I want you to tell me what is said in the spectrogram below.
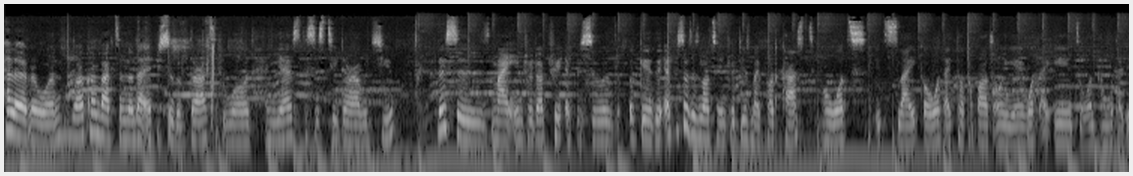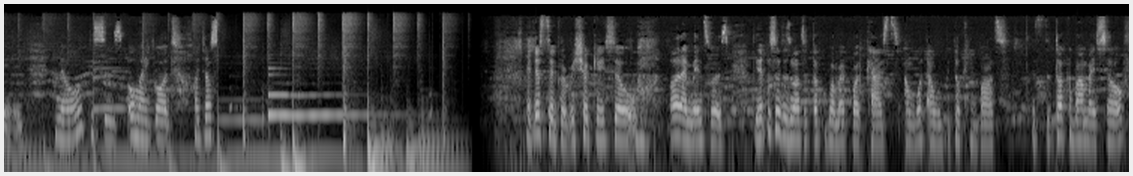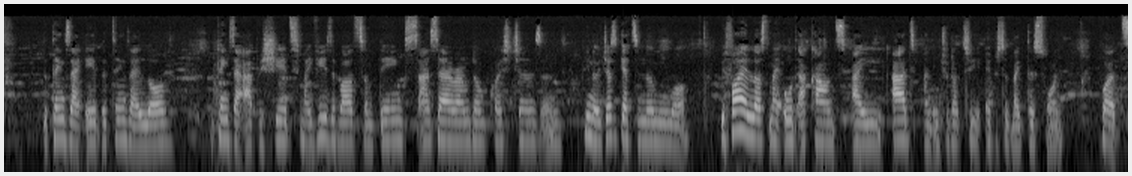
Hello, everyone. Welcome back to another episode of Dora to the World. And yes, this is T Dora with you. This is my introductory episode. Okay, the episode is not to introduce my podcast or what it's like or what I talk about on here, what I ate or what, and what I didn't eat. No, this is, oh my god, I just. I just said rubbish. Okay, so all I meant was the episode is not to talk about my podcast and what I would be talking about. It's to talk about myself, the things I ate, the things I love, the things I appreciate, my views about some things, answer random questions, and you know, just get to know me more. Before I lost my old account, I had an introductory episode like this one, but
